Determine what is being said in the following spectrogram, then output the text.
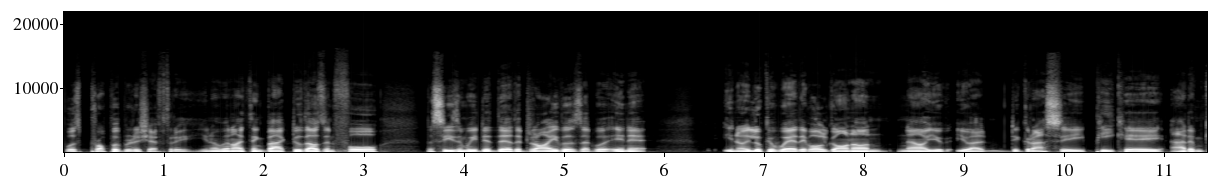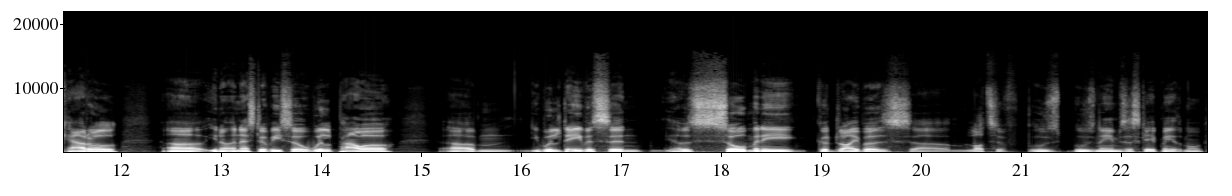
was proper British F3. You know, when I think back 2004, the season we did there, the drivers that were in it, you know, look at where they've all gone on now. You you had Degrassi, Piquet, Adam Carroll, uh, you know, Ernesto Viso, Will Power, um, Will Davison. You know, there's so many good drivers. Um, lots of whose whose names escape me at the moment.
